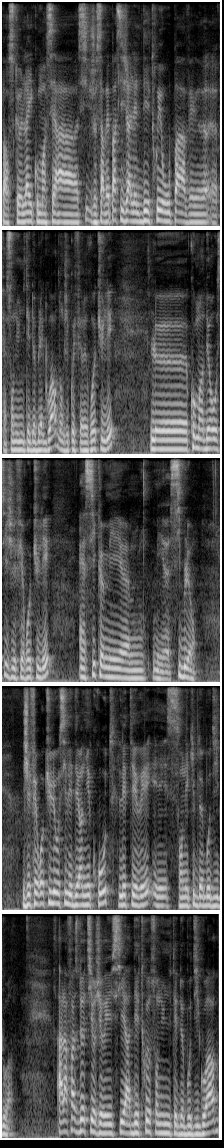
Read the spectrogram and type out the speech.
parce que là, il commençait à... Je ne savais pas si j'allais le détruire ou pas avec euh, son unité de Black Guard, donc j'ai préféré reculer. Le commandeur aussi, je l'ai fait reculer, ainsi que mes, euh, euh, cibleurs. J'ai fait reculer aussi les derniers croûtes, l'éthéré et son équipe de bodyguard. À la phase de tir, j'ai réussi à détruire son unité de bodyguard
